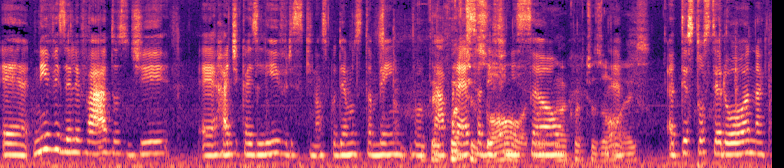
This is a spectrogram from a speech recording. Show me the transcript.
eh, níveis elevados de eh, radicais livres, que nós podemos também voltar para essa cortisol, definição. a cortisol, né? é isso. A testosterona que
